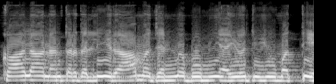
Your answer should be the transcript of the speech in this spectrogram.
ಕಾಲಾನಂತರದಲ್ಲಿ ರಾಮ ಜನ್ಮಭೂಮಿ ಅಯೋಧ್ಯೆಯು ಮತ್ತೆ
